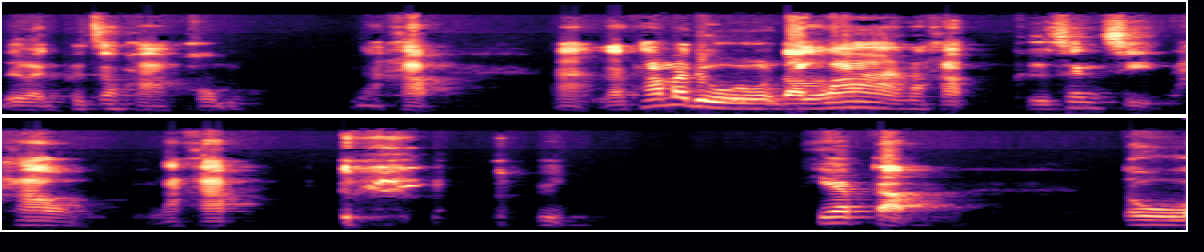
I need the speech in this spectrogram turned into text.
เดือนพฤษภาคมนะครับ อะแล้วถ้ามาดูดอลลาร์นะครับ คือเส้นสีเทานะครับ เทียบกับตัว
